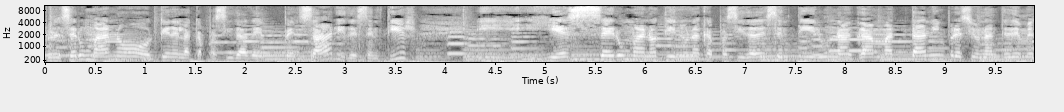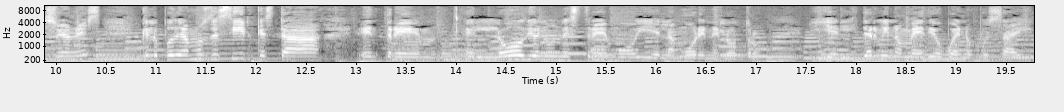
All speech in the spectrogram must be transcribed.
pero el ser humano tiene la capacidad de pensar y de sentir y, y ese ser humano tiene una capacidad de sentir una gama tan impresionante de emociones que lo podríamos decir que está entre el odio en un extremo y el amor en el otro. Y el término medio, bueno, pues hay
